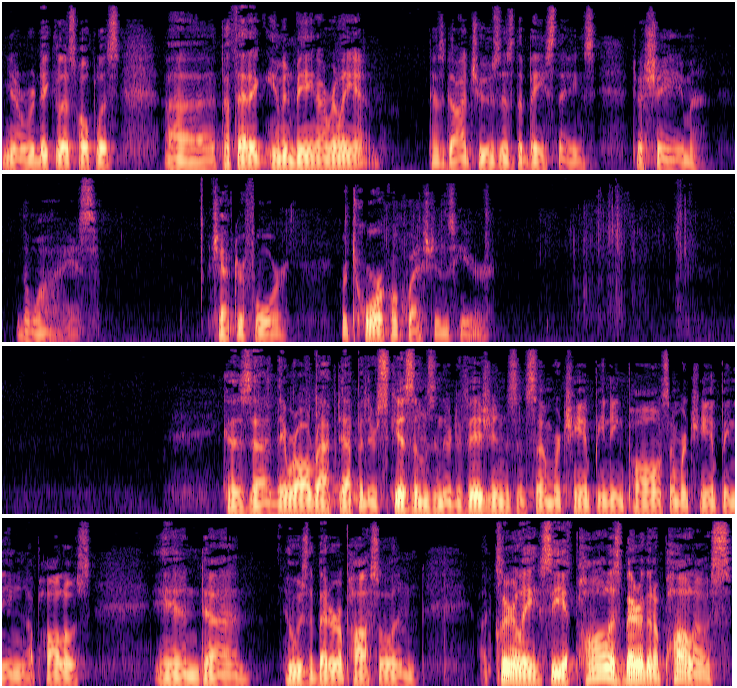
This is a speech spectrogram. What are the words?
you know ridiculous, hopeless, uh, pathetic human being I really am, because God chooses the base things to shame the wise. Chapter four, rhetorical questions here. Because uh, they were all wrapped up in their schisms and their divisions, and some were championing Paul, some were championing Apollos, and uh, who was the better apostle. And uh, clearly, see, if Paul is better than Apollos,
